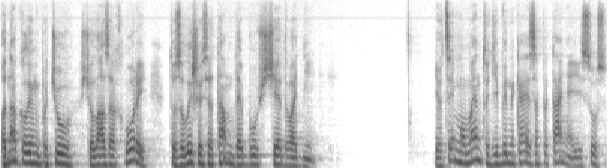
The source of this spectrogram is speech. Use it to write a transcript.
Однак, коли він почув, що Лазар хворий, то залишився там, де був ще два дні. І в цей момент тоді виникає запитання Ісус.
